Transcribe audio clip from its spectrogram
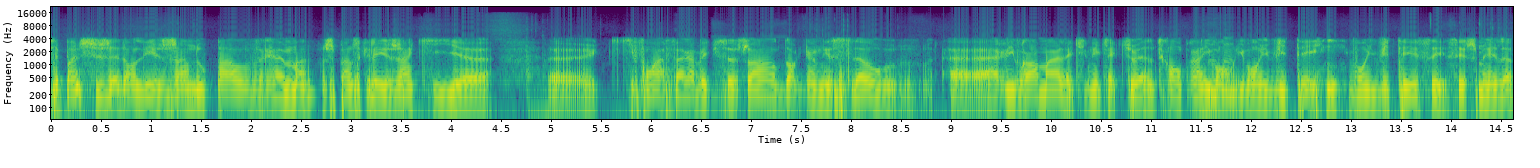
c'est pas un sujet dont les gens nous parlent vraiment. Je pense que les gens qui euh, euh, qui font affaire avec ce genre d'organisme-là arrivent rarement à la clinique actuelle, tu comprends? Ils vont, mm-hmm. ils vont éviter, ils vont éviter ces, ces chemins-là.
